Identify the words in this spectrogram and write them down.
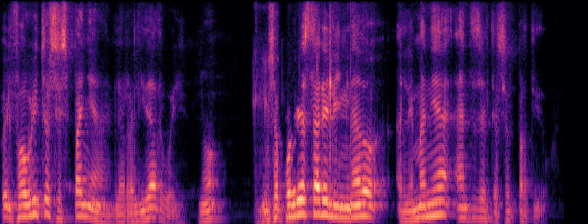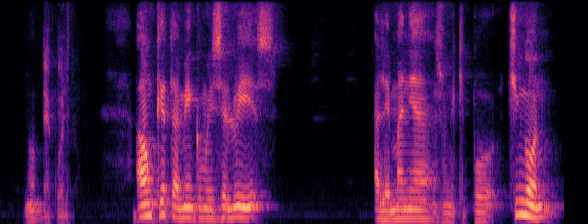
el favorito es España, la realidad, güey, ¿no? O sea, podría estar eliminado Alemania antes del tercer partido, ¿no? De acuerdo. Aunque también, como dice Luis, Alemania es un equipo chingón.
